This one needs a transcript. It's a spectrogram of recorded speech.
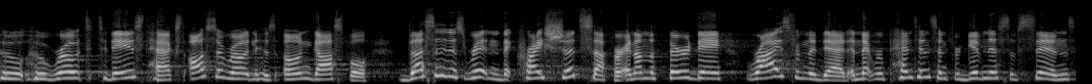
who, who wrote today's text, also wrote in his own gospel, Thus it is written that Christ should suffer and on the third day rise from the dead, and that repentance and forgiveness of sins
